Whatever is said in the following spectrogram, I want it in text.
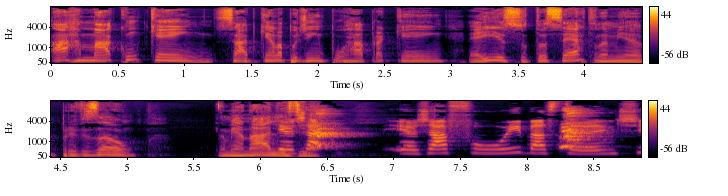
armar com quem, sabe? Quem ela podia empurrar pra quem. É isso? Tô certo na minha previsão? Na minha análise? Eu já, eu já fui bastante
